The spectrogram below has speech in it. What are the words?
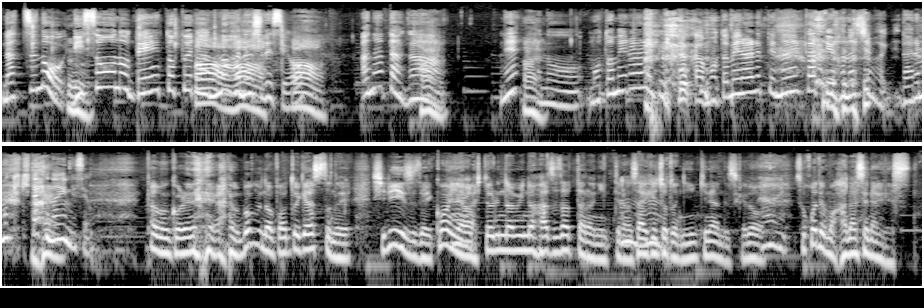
夏の理想のデートプランの話ですよ、ああなたが、はね、はい。あの求められてたか求められてないかっていう話は誰も聞きたくないんですよ。あ 多分これね あの僕のポッドキャストでシリーズで今夜は一人飲みのはずだったのにっていうのは最近ちょっと人気なんですけど、はいそこでも話せないです。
